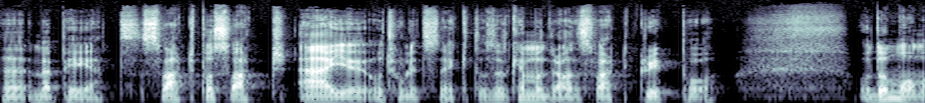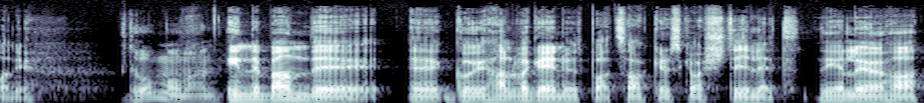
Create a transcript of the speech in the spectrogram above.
eh, med P1. Svart på svart är ju otroligt snyggt och så kan man dra en svart grip på. Och då mår man ju. Då mår man. Innebandy eh, går ju halva grejen ut på att saker ska vara stiligt. Det gäller ju att ha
